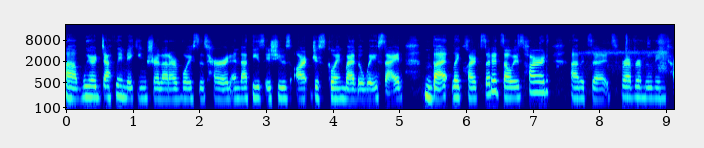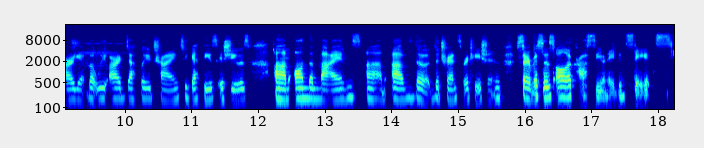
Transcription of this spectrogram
um, we are definitely making sure that our voice is heard and that these issues aren't just going by the wayside. But like Clark said, it's always hard. Um, it's a it's forever moving target, but we are definitely trying to get these issues um, on the minds um, of the the transportation services all across the United States.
